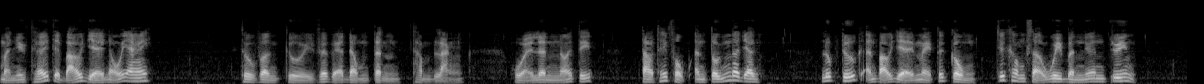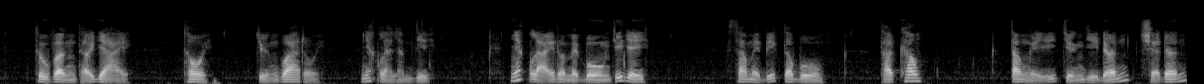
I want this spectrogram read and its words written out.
mà như thế thì bảo vệ nổi ai. Thu Vân cười với vẻ đồng tình, thầm lặng. Huệ Linh nói tiếp, tao thấy phục anh Tuấn đó dân. Lúc trước ảnh bảo vệ mày tới cùng, chứ không sợ quy bình như anh Chuyên. Thu Vân thở dài, thôi, chuyện qua rồi, nhắc lại làm gì? Nhắc lại rồi mày buồn chứ gì? Sao mày biết tao buồn? Thật không? Tao nghĩ chuyện gì đến, sẽ đến.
